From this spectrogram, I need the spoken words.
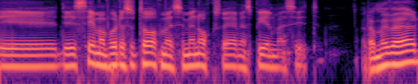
det, det, ser man på resultatmässigt men också även spelmässigt. De är, värd,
